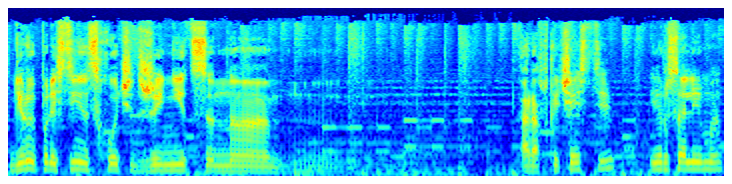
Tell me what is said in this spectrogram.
Герой-палестинец хочет жениться на арабской части Иерусалима,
